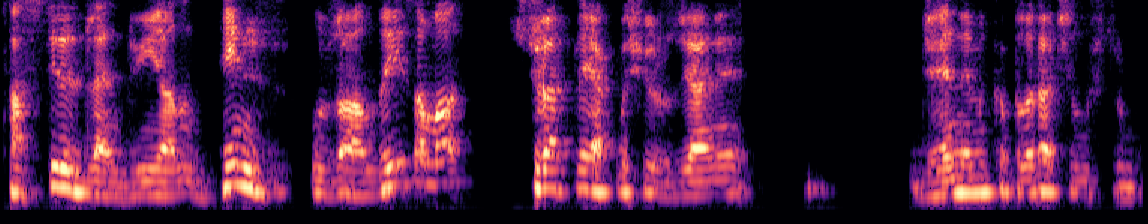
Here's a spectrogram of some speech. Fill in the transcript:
tasvir edilen dünyanın henüz uzağındayız ama süratle yaklaşıyoruz. Yani cehennemin kapıları açılmış durumda.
